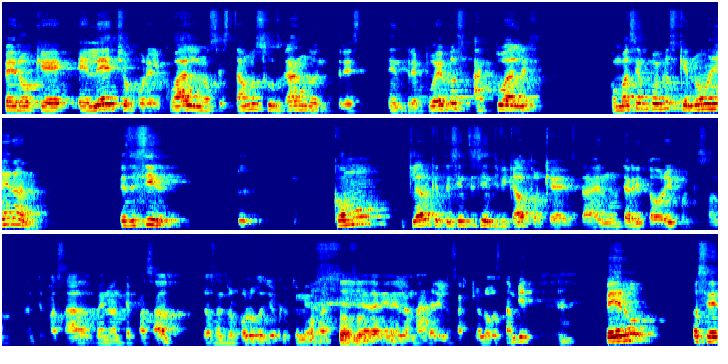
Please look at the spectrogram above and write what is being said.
Pero que el hecho por el cual nos estamos juzgando entre, entre pueblos actuales con base en pueblos que no eran. Es decir, ¿cómo? Claro que te sientes identificado porque está en un territorio y porque son antepasados, bueno, antepasados. Los antropólogos yo creo que me, me darían en la madre y los arqueólogos también. Pero, o sea,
